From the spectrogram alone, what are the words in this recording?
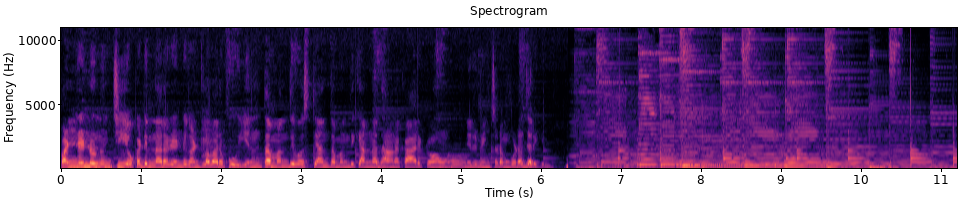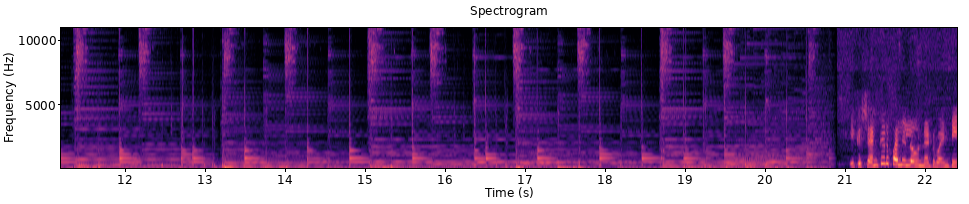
పన్నెండు నుంచి ఒకటిన్నర రెండు గంటల వరకు ఎంత మంది వస్తే అంతమందికి అన్నదాన కార్యక్రమం. నిర్మించడం కూడా జరిగింది ఇక శంకరపల్లిలో ఉన్నటువంటి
